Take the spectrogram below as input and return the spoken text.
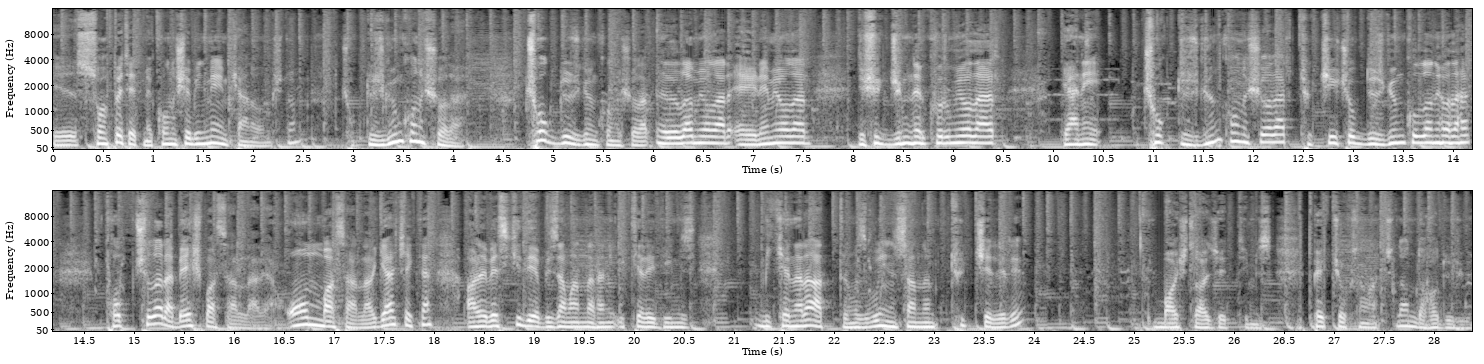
e, sohbet etme konuşabilme imkanı olmuştum. Çok düzgün konuşuyorlar. Çok düzgün konuşuyorlar. Iğlamıyorlar eğlemiyorlar düşük cümle kurmuyorlar. Yani çok düzgün konuşuyorlar. Türkçeyi çok düzgün kullanıyorlar popçulara 5 basarlar ya 10 basarlar. Gerçekten arabeski diye bir zamanlar hani itelediğimiz bir kenara attığımız bu insanların Türkçeleri baş tacı ettiğimiz pek çok sanatçıdan daha düzgün.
